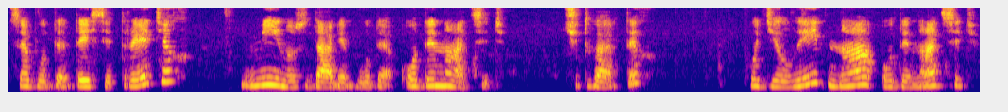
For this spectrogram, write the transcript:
Це буде 10 третіх мінус далі буде 11 четвертих поділити на 11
